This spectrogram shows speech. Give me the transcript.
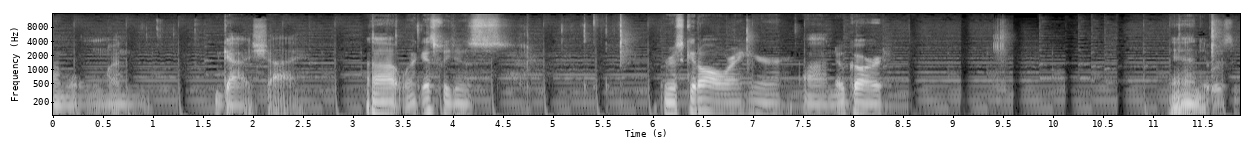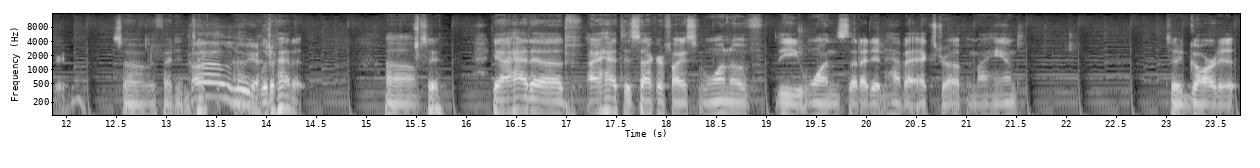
I'm one guy shy. Uh, well, I guess we just risk it all right here. Uh, no guard. And it was a great one. So if I didn't take Hallelujah. it, I would have had it. Um, so yeah. yeah, I had a, I had to sacrifice one of the ones that I didn't have an extra up in my hand to guard it.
